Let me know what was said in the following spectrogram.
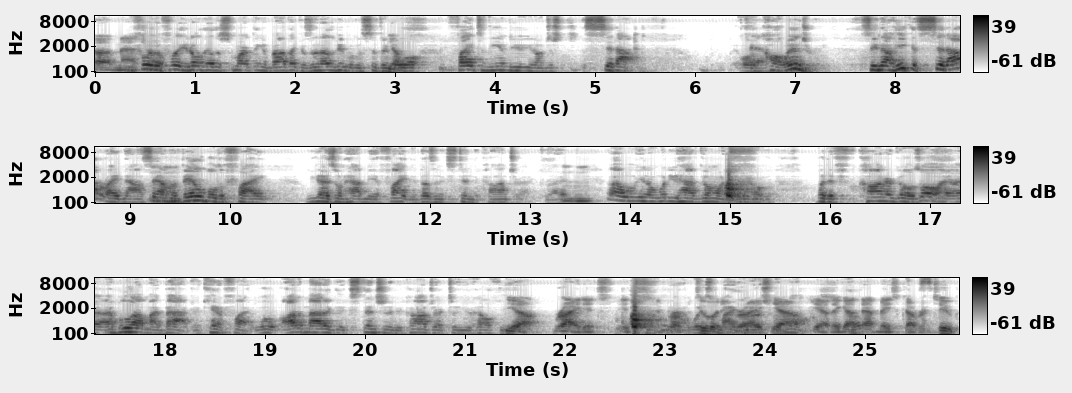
uh, matchup. Before the fight, you know the other smart thing about that, because then other people can sit there and Yeah. go, "Well, fight to the end of you know, just sit out or Yeah. call injury." See, now he could sit out right now and say, Mhm. "I'm available to fight. You guys don't have me a fight," and it doesn't extend the contract, right? Mhm. Oh, well, you know, what do you have going? You know, but if Conor goes, "Oh, I, I blew out my back. I can't fight," well, automatic extension of your contract till you're healthy. Yeah, right. It's it's in perpetuity, Mike right? Yeah, yeah. They got that base covered too.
